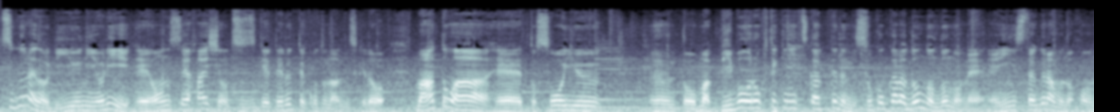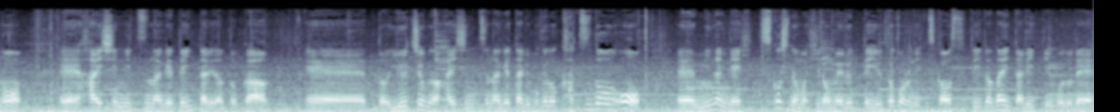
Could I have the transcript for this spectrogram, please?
つぐらいの理由により、え音声配信を続けてるってことなんですけど、まあ、あとは、えーとそういううんとまあ、微暴録的に使ってるんでそこからどんどんどんどんねインスタグラムの方の、えー、配信につなげていったりだとか、えー、と YouTube の配信につなげたり僕の活動を、えー、みんなにね少しでも広めるっていうところに使わせていただいたりっていうことで、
